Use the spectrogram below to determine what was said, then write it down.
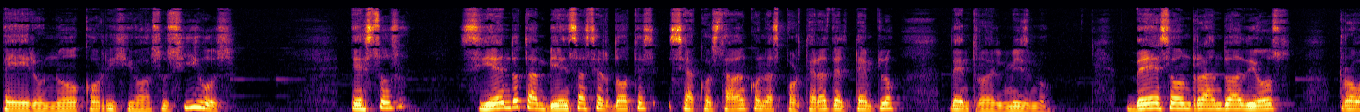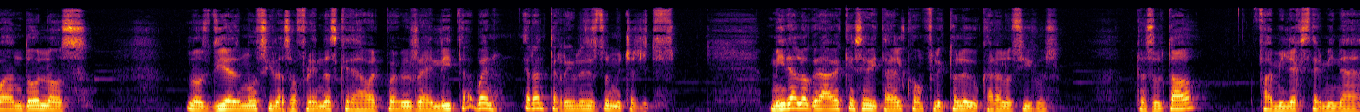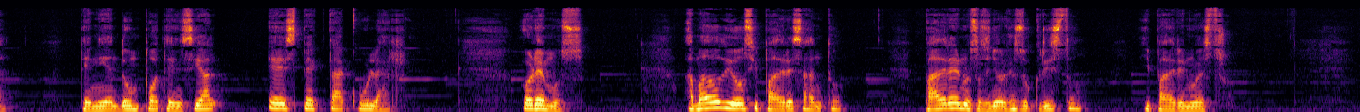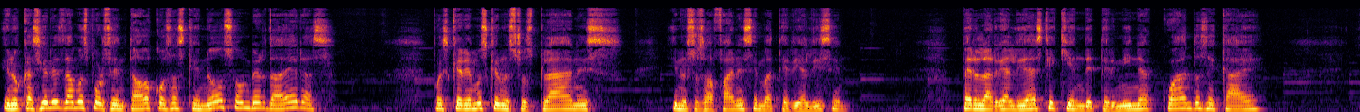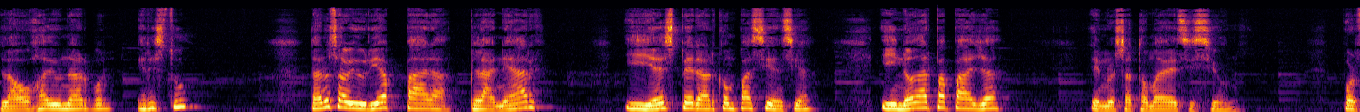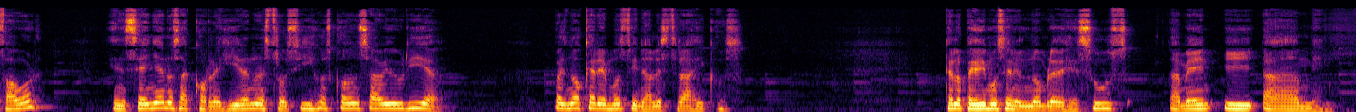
pero no corrigió a sus hijos. Estos, siendo también sacerdotes, se acostaban con las porteras del templo dentro del mismo, deshonrando a Dios, robando los los diezmos y las ofrendas que daba el pueblo israelita. Bueno, eran terribles estos muchachitos. Mira lo grave que es evitar el conflicto al educar a los hijos. Resultado, familia exterminada, teniendo un potencial espectacular. Oremos. Amado Dios y Padre Santo, Padre de nuestro Señor Jesucristo y Padre nuestro. En ocasiones damos por sentado cosas que no son verdaderas pues queremos que nuestros planes y nuestros afanes se materialicen. Pero la realidad es que quien determina cuándo se cae la hoja de un árbol, eres tú. Danos sabiduría para planear y esperar con paciencia y no dar papaya en nuestra toma de decisión. Por favor, enséñanos a corregir a nuestros hijos con sabiduría, pues no queremos finales trágicos. Te lo pedimos en el nombre de Jesús. Amén y amén.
